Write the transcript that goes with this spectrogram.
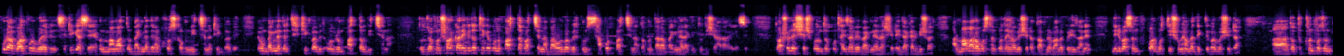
পুরা ভরপুর ভরে ফেলছে, ঠিক আছে? এখন মামা তো ব্যাগনাদের আর খোঁজ খবর নিচ্ছে না ঠিকভাবে, এবং ব্যাগনাদের ঠিকভাবে ওইরকম পাত্তাও দিচ্ছে না। তো যখন সরকারের ভিতর থেকে কোনো পাত্তা পাচ্ছে না বা ওইভাবে কোনো সাপোর্ট পাচ্ছে না, তখন তারা বাগনেরা কিন্তু দিশেহারা হয়ে গেছে। তো আসলে শেষ পর্যন্ত কোথায় যাবে বাগনেরা সেটাই দেখার বিষয়। আর মামার অবস্থান কোথায় হবে সেটা তো আপনি ভালো করেই জানেন। নির্বাচন পরবর্তী সময় আমরা দেখতে পারব সেটা। ততক্ষণ পর্যন্ত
